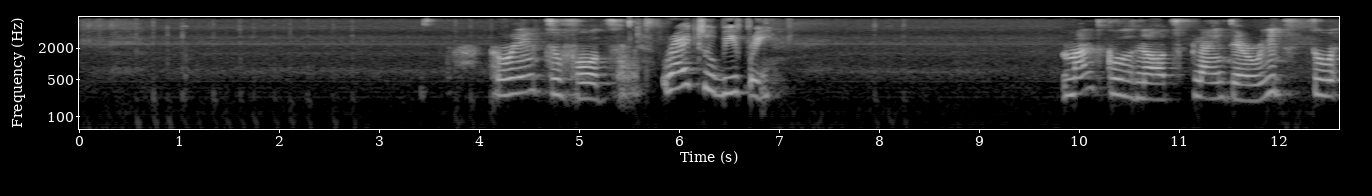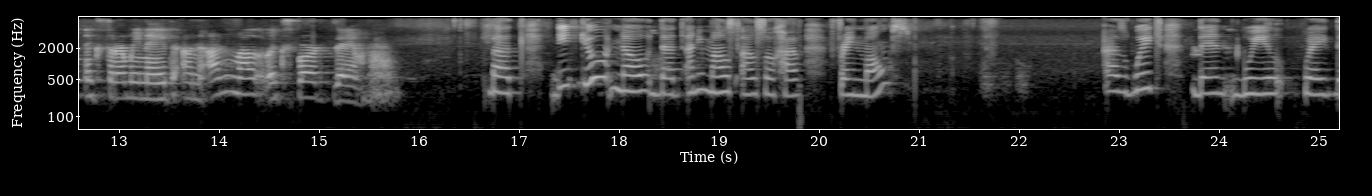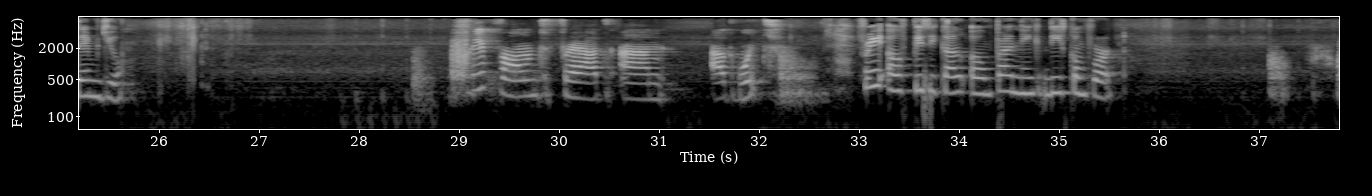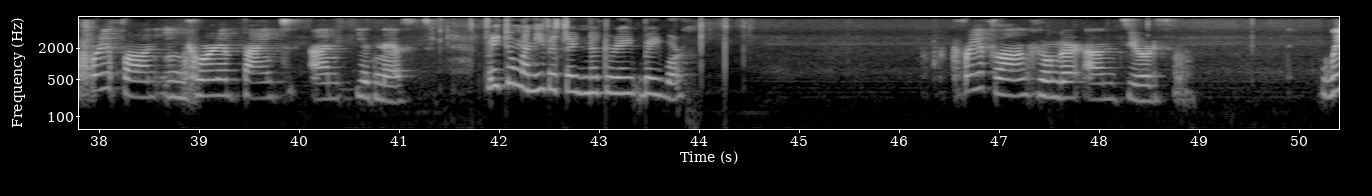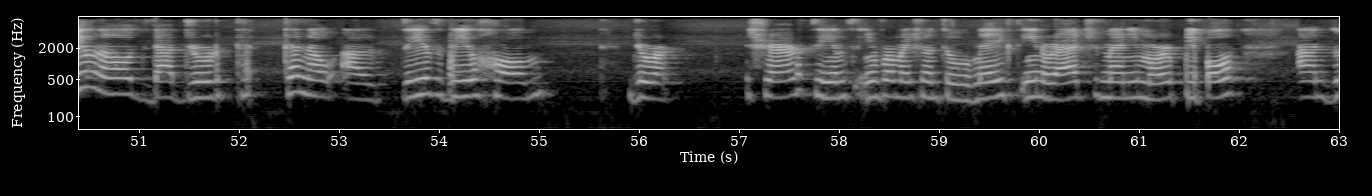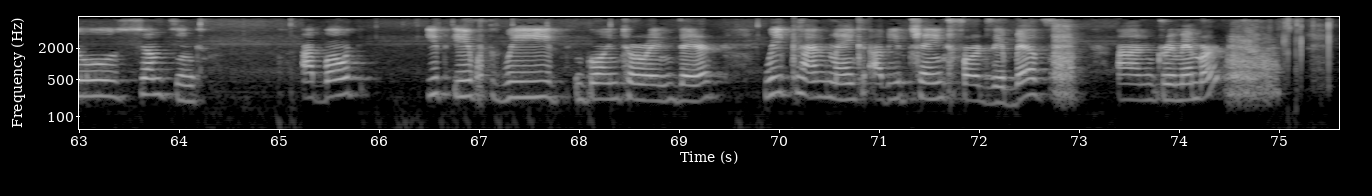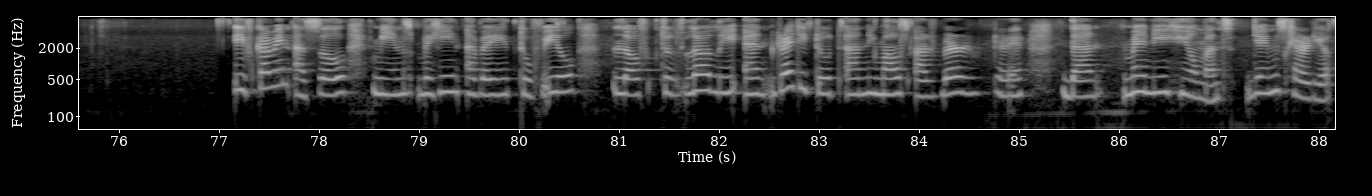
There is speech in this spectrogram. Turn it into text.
Right to food. Right to be free. Man could not claim the right to exterminate an animal or export them. But did you know that animals also have pheromones? As which then will weigh them you. Free found fret and at which Free of physical or panic discomfort. free from inherent pain and illness. Free to manifest natural behavior. free from hunger and thirst. We know that you ca- cannot all this will harm your share this information to make enrich many more people and do something about it if we going to rent there. We can make a big change for the best. And remember, if having a soul means being able to feel love to lovely and gratitude, animals are better than many humans. James Herriot.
